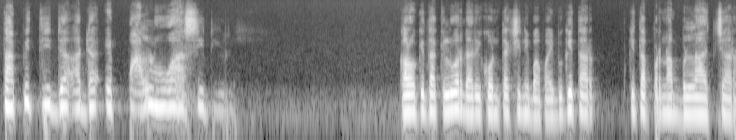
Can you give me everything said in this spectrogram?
Tapi tidak ada evaluasi diri. Kalau kita keluar dari konteks ini Bapak Ibu, kita kita pernah belajar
